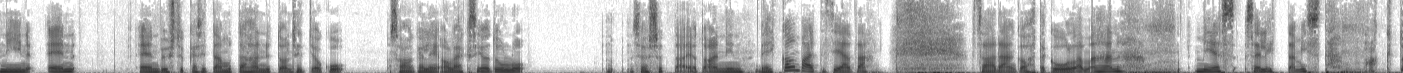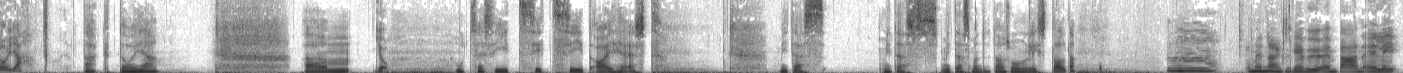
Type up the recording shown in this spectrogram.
Niin en, en pysty käsittämään, mutta tähän nyt on sitten joku Saakelin Aleksio tullut sössöttää jotain, niin veikkaanpa, että sieltä saadaan kohta kuulla vähän miesselittämistä. Faktoja. Faktoja. Um, joo, mutta se siitä, sit, siitä aiheesta. Mitäs, mitäs, mitäs mä otetaan sun listalta? Mm, mennäänkö kevyempään, eli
